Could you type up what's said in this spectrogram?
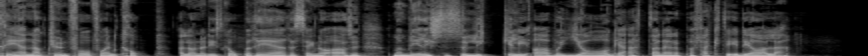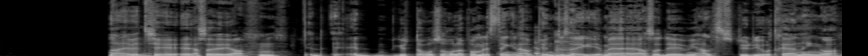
trener kun for å få en kropp, eller når de skal operere seg. Altså, man blir ikke så lykkelig av å jage etter det, det perfekte idealet. Nei, jeg vet ikke. altså, ja. Hm. Gutter også holder på med disse tingene her. Pynter seg med altså, Det er mye helsestudio og trening. og,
